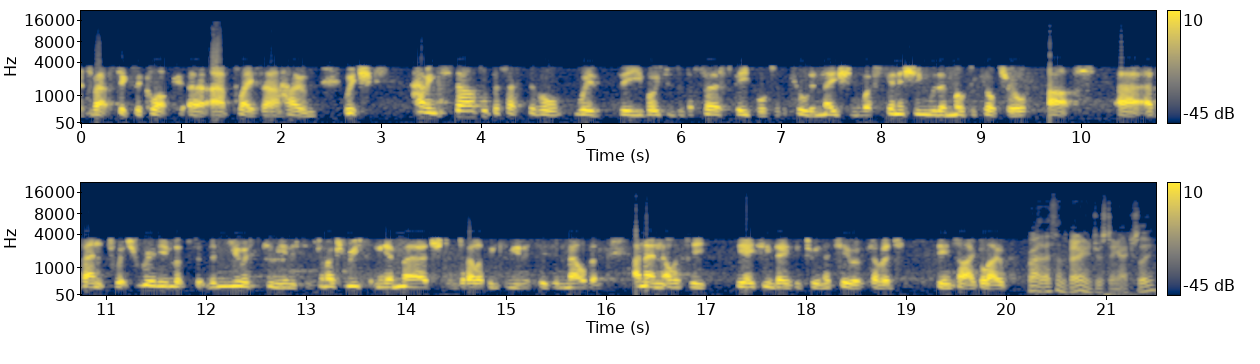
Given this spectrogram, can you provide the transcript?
at about six o'clock. Uh, our place, our home, which. Having started the festival with the Voices of the First Peoples of the Kulin Nation, we're finishing with a multicultural arts uh, event which really looks at the newest communities, the most recently emerged and developing communities in Melbourne. And then obviously the 18 days between the two have covered the entire globe. Right, that sounds very interesting, actually.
